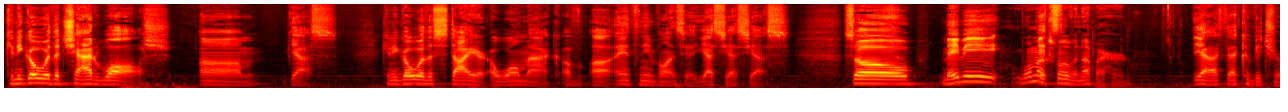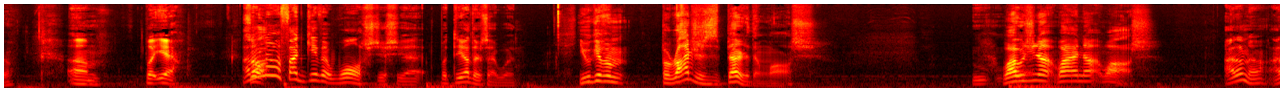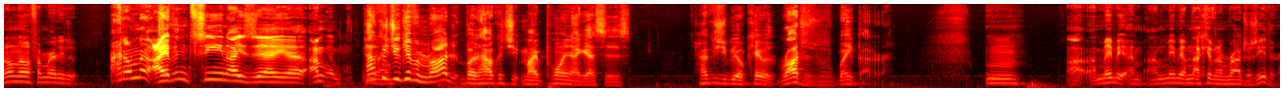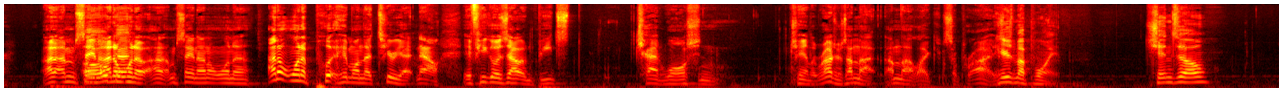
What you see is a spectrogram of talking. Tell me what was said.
Can he go with a Chad Walsh? Um, yes. Can he go with a Steyer, a Womack, of uh, Anthony Valencia? Yes, yes, yes. So maybe, Womack's moving up. I heard. yeah, that, that could be true. Um, but yeah, I So- don't know if I'd give it Walsh just yet, but the others I would. You give him, but Rogers is better than Walsh. Why would you not? Why not Walsh? I don't know. I don't know if I'm ready to. I don't know. I haven't seen Isaiah. I'm. How could you give him Rogers? But how could you? My point, I guess, is how could you be okay with Rogers? Was way better. Mm, uh, maybe. I'm, I'm- maybe I'm not giving him Rogers either. I, I'm saying Oh, I don't want to. I'm saying I don't want to. I don't want to put him on that tier yet. Now, if he goes out and beats Chad Walsh and Chandler Rogers, I'm not. I'm not like surprised. Here's my point: Cenzo,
